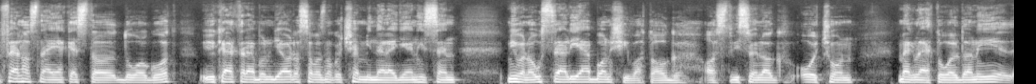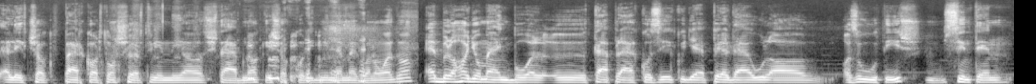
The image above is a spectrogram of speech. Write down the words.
felhasználják ezt a dolgot. Ők általában ugye arra szavaznak, hogy semmi ne legyen, hiszen mi van Ausztráliában? Sivatag. Azt viszonylag olcsón meg lehet oldani, elég csak pár karton sört vinni a stábnak, és akkor így minden meg van oldva. Ebből a hagyományból ö, táplálkozik ugye például a, az út is, szintén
